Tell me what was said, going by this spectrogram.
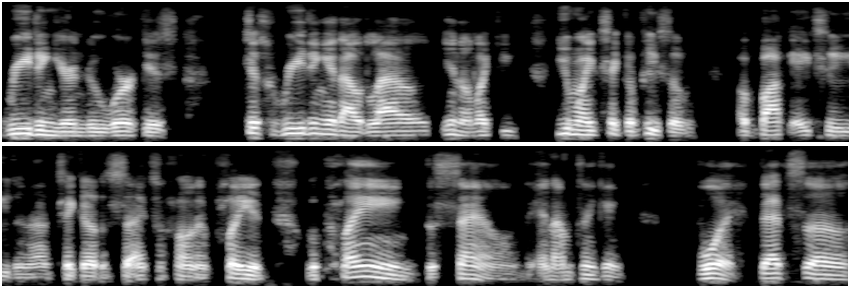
reading your new work is just reading it out loud. You know, like you, you might take a piece of a Bach etude and I take out a saxophone and play it. We're playing the sound, and I'm thinking, boy, that's uh,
